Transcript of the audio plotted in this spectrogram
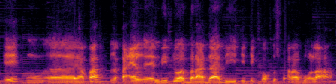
Oke, kemu- eh, apa letak LNB itu berada di titik fokus parabola.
